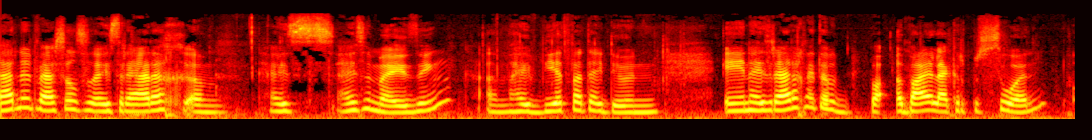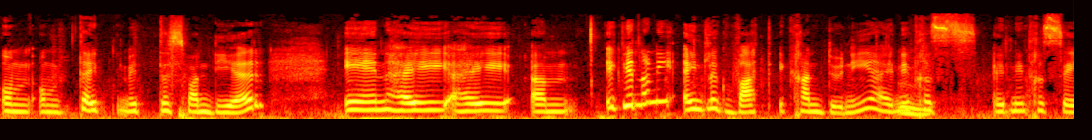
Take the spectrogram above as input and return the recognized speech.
Werner Wessels is regtig um hy's hy's amazing. Um hy weet wat hy doen en hy's regtig net 'n baie lekker persoon om om tyd met te spandeer. En hy hy um ek weet nog nie eintlik wat ek gaan doen nie. Hy het net Mm. ges, het net gesê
